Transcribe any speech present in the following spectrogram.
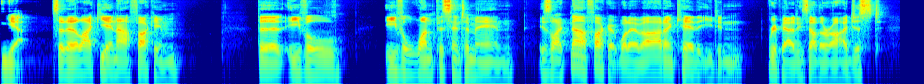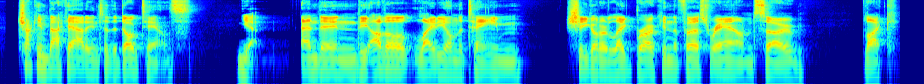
Yeah. So they're like, yeah, nah, fuck him. The evil evil one percenter man is like, nah, fuck it, whatever. I don't care that you didn't rip out his other eye. Just chuck him back out into the dog towns. Yeah. And then the other lady on the team, she got her leg broke in the first round. So, like,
